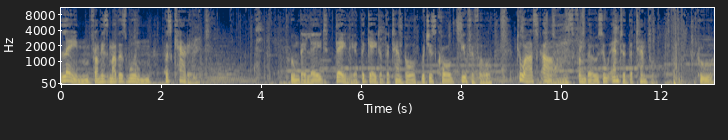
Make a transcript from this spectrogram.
lame from his mother's womb, was carried, whom they laid daily at the gate of the temple, which is called Beautiful, to ask alms from those who entered the temple, who,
